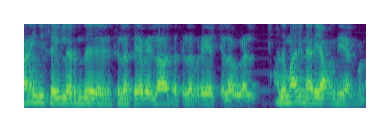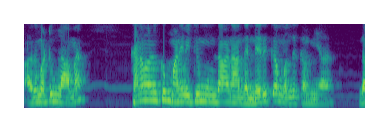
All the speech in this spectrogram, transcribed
மனைவி சைட்லேருந்து சில தேவையில்லாத சில விரைய செலவுகள் அது மாதிரி நிறையா வந்து ஏற்படும். அது மட்டும் இல்லாமல் கணவனுக்கும் மனைவிக்கும் உண்டான அந்த நெருக்கம் வந்து கம்மியாக இருக்கும். இந்த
